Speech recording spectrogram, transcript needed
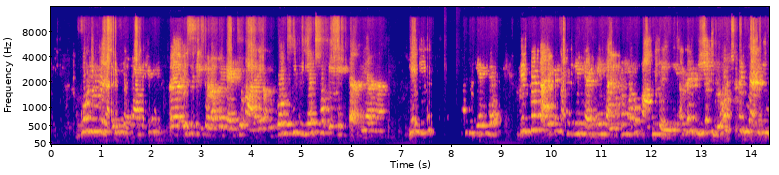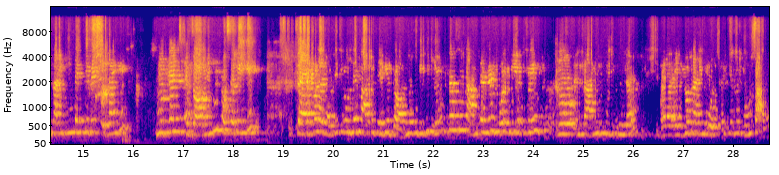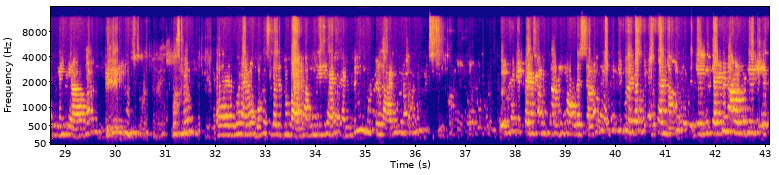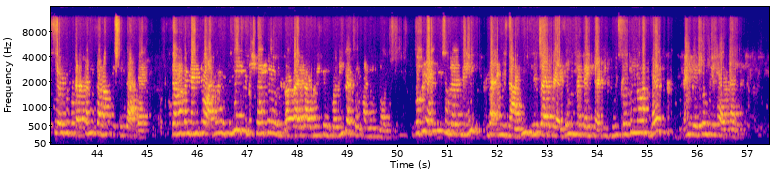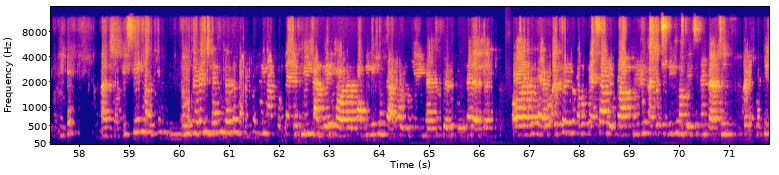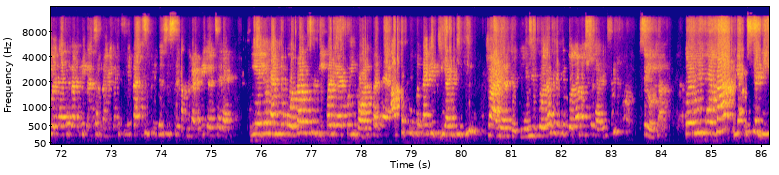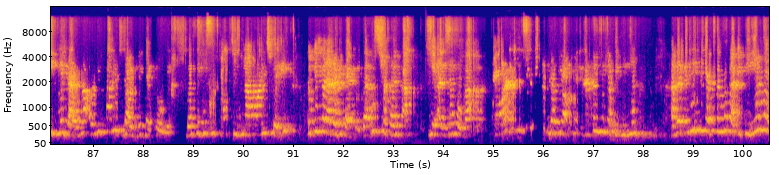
वो न्यूट्रलाइज करता है एसिडिक जो आ रहे हैं। उनको उसकी पीएच को 8 तक ले आना ये ये है जिसमें सारे के सारे वो काम करेंगे। अगर पीएच लो तो न्यूट्रिएंट्स एब्जॉर्ब नहीं हो सकेंगे। फैट और एनर्जी की पास मार्क देगी ड्रॉप में पूरी भी एक तरह से काम करने में पीएच में जो लाइन अंदर एक दो लाइन सकते हैं जो जूस आते हैं तैयार है उसमें वो है, वो बहुत सारे जो बाइकार्बोनेट है सेंट्रल न्यूट्रलाइज एक सेकंड परेशानी कमी होगा स्टमक में कि वजह से ऐसा ना हो ये भी कैसे ना हो कि एचसीएल की प्रोडक्शन करना किसी जाता है स्टमक कंटेंट आना है इतनी एक के बायोकार्बोनेट इनको नहीं कर सकता नहीं तो फिर ऐसी सूरत में the enzyme which are present in the juice they will not work and patient will have diet ठीक है अच्छा आगे तो वो कहते हैं जैसे जैसे बात करते हैं आपको इसमें हैबिट और कॉम्प्लिकेशन ज़्यादा होती है और जो है वो अल्सर जो है वो कैसा होगा जो हाइपोथेटिक ऑफ़ एक्सीडेंट वैक्सीन की वजह से व्यक्ति कैंसर बनेगा इसलिए वैक्सीन की बेसिस से करती कल्चर है ये जो है म्यूकोजा उससे डीपर लेयर को इन्वॉल्व करता है। आप सबको पता है कि जीआईटी की चार लेयर होती है। म्यूकोजा से म्यूकोजा मस्कुलरिस सिरोजा तो म्यूकोजा या उससे डीप ये जाएगा और ये पाँच टाइप के डिफेक्ट होंगे। जैसे कि किसी चीज़ में आप पाँच करी तो किस तरह का डिफेक्ट होगा उस शक्ल का। ये अल्सर होगा। और अगर कहीं भी एक्शन में एपिथेलियम है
